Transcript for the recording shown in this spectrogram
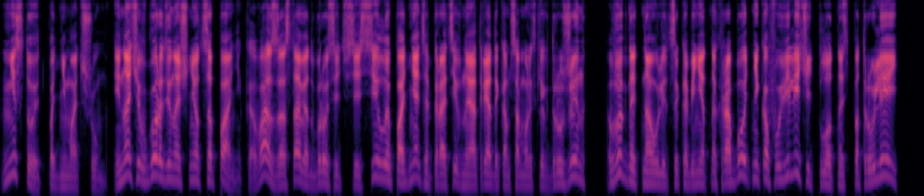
Не стоит поднимать шум, иначе в городе начнется паника. Вас заставят бросить все силы, поднять оперативные отряды комсомольских дружин, выгнать на улицы кабинетных работников, увеличить плотность патрулей.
